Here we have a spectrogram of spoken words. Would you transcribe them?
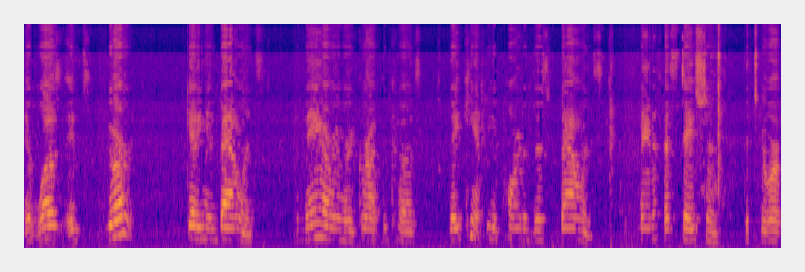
It was, it's, you're getting in balance. And they are in regret because they can't be a part of this balance, manifestation that you are,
